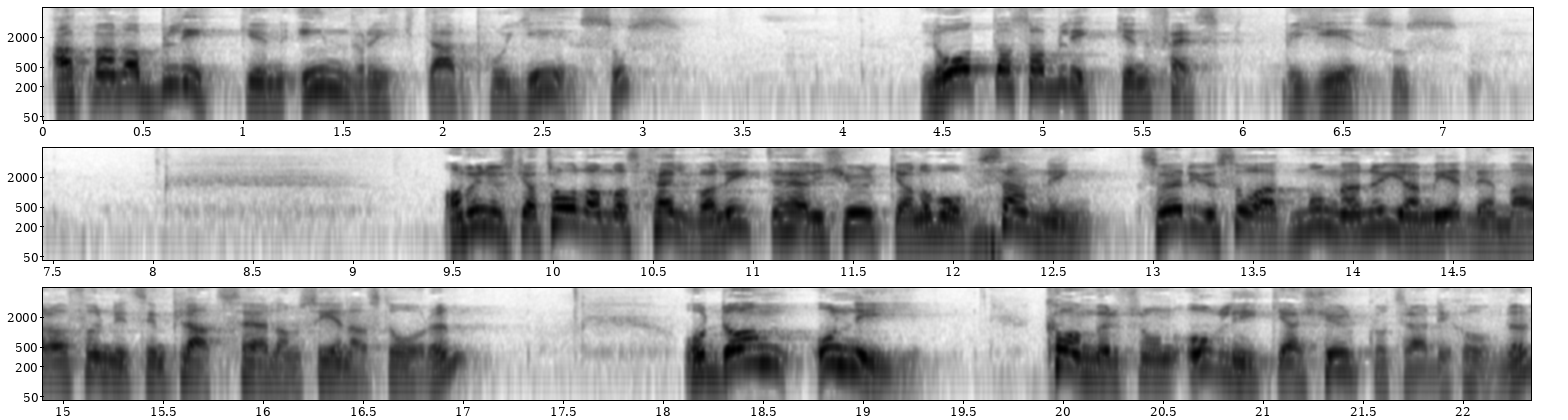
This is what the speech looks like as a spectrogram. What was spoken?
att man har blicken inriktad på Jesus. Låt oss ha blicken fäst vid Jesus. Om vi nu ska tala om oss själva lite här i kyrkan och vår församling så är det ju så att många nya medlemmar har funnit sin plats här de senaste åren. Och de och ni kommer från olika kyrkotraditioner.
